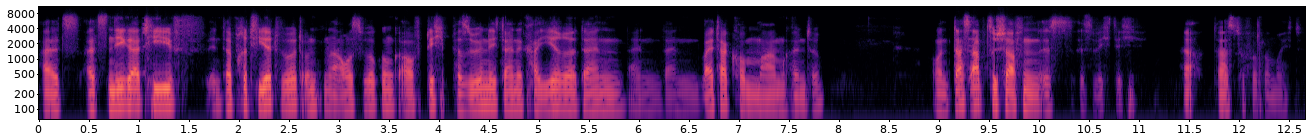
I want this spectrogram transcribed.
als, als negativ interpretiert wird und eine Auswirkung auf dich persönlich, deine Karriere, dein, dein, dein Weiterkommen haben könnte. Und das abzuschaffen ist, ist wichtig. Ja, da hast du vollkommen recht.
